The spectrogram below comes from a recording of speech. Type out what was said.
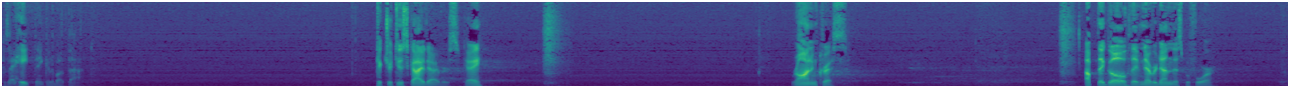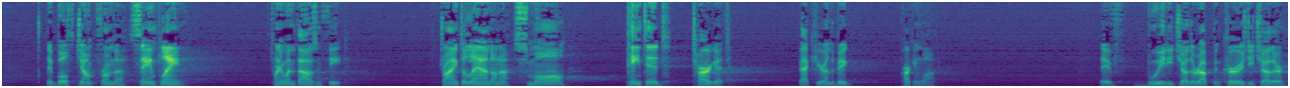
Because I hate thinking about that. Picture two skydivers, okay? Ron and Chris. Up they go. They've never done this before. They both jump from the same plane, 21,000 feet, trying to land on a small painted target back here on the big parking lot. They've buoyed each other up, encouraged each other,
